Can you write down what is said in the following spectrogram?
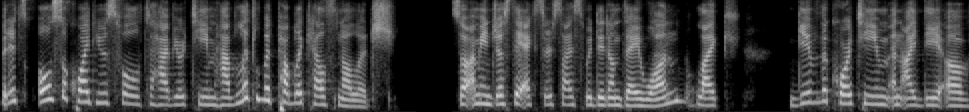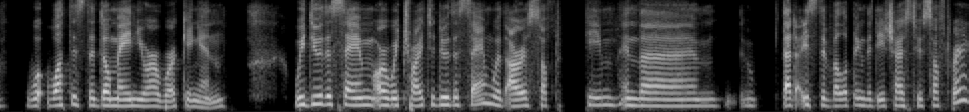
But it's also quite useful to have your team have a little bit public health knowledge so, I mean, just the exercise we did on day one, like give the core team an idea of what is the domain you are working in. We do the same, or we try to do the same with our software team in the um, that is developing the DHIS2 software.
